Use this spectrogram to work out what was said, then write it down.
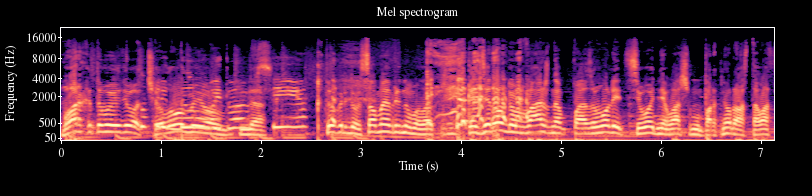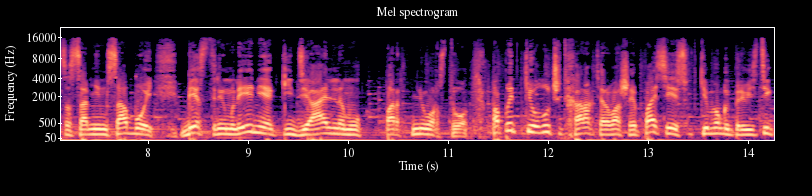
Бархатово идет, челом бьем. Да. Кто придумал? Самое придумала. Козерогам важно позволить сегодня вашему партнеру оставаться самим собой, без стремления к идеальному партнерству. Попытки улучшить характер вашей пассии все-таки могут привести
